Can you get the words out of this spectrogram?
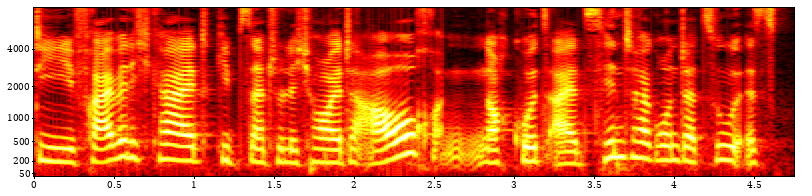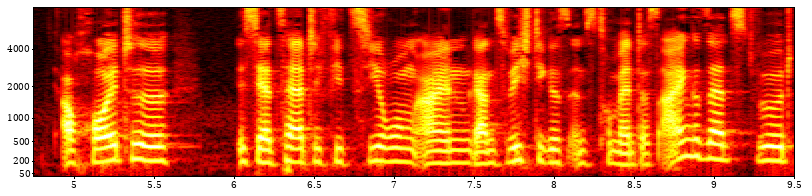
Die Freiwilligkeit gibt es natürlich heute auch. Noch kurz als Hintergrund dazu ist auch heute ist ja Zertifizierung ein ganz wichtiges Instrument, das eingesetzt wird.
